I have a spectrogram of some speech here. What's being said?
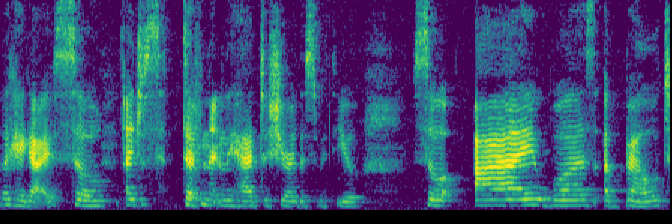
Okay guys so i just definitely had to share this with you so i was about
